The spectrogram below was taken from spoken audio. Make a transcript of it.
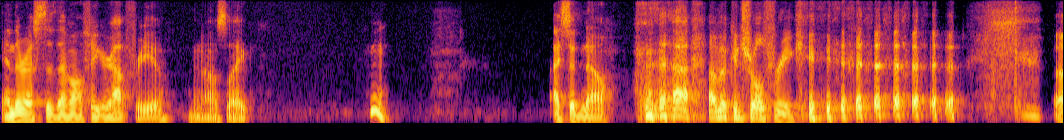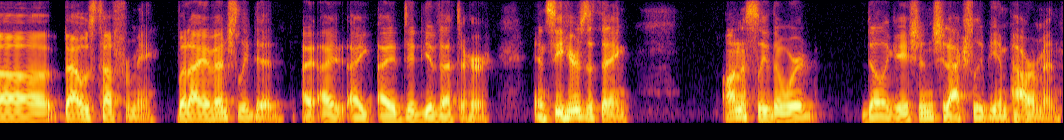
and the rest of them i'll figure out for you and i was like hmm. I said no. I'm a control freak. uh, that was tough for me, but I eventually did. I, I, I, I did give that to her. And see, here's the thing. Honestly, the word delegation should actually be empowerment.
